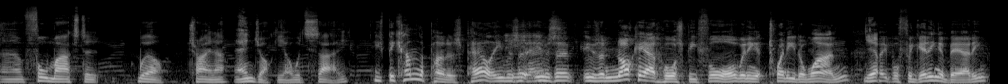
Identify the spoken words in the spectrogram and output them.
uh, full marks to, well, trainer and jockey, I would say. He's become the punter's pal. He was He a, he was a he was a knockout horse before, winning at twenty to one. People forgetting about him,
